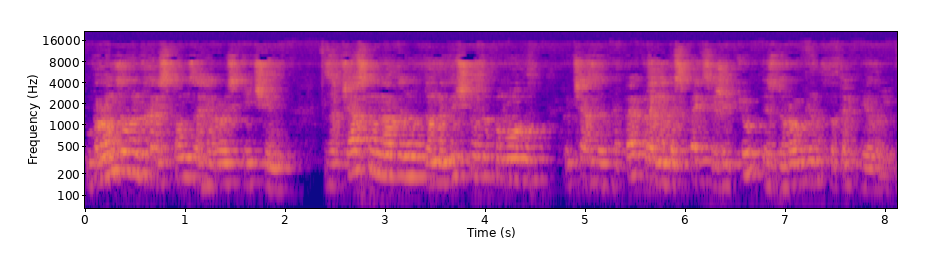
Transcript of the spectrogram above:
бронзовим хрестом за геройський чин, за вчасно надану домедичну допомогу під час ДТП при небезпеці життю і здоров'ю потерпілої.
